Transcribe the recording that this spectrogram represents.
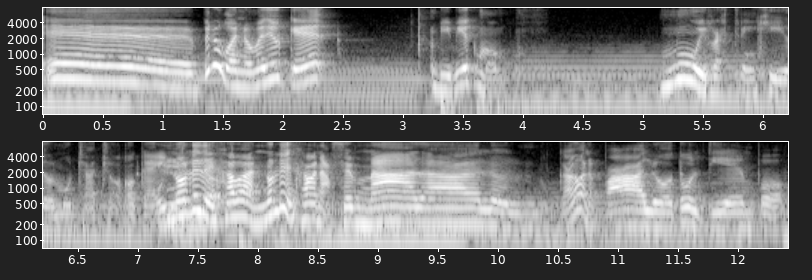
Eh, pero bueno, medio que vivía como muy restringido el muchacho, ¿ok? Muy No le dejaban, no le dejaban hacer nada, lo cagaban a palo todo el tiempo.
